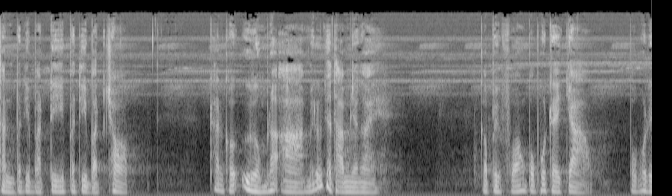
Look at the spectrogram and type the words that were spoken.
ท่านปฏิบัติดีปฏิบัติชอบ ท่านก็เอื่อมละอา ไม่รู้จะทำยังไง ก็ไปฟ้องพระพุทธเจ้า พระพุทธ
